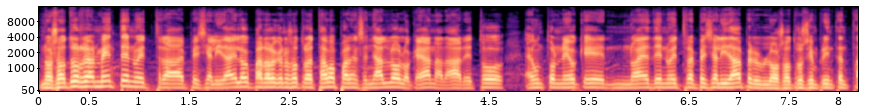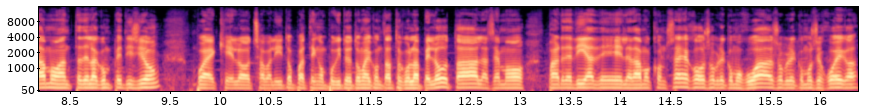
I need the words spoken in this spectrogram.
Nosotros realmente nuestra especialidad y para lo que nosotros estamos para enseñarlo lo que es a nadar. Esto es un torneo que no es de nuestra especialidad, pero nosotros siempre intentamos antes de la competición, pues que los chavalitos pues tengan un poquito de toma de contacto con la pelota, le hacemos un par de días de, le damos consejos sobre cómo jugar, sobre cómo se juega,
